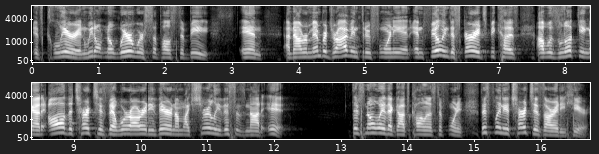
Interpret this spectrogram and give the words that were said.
is clear and we don't know where we're supposed to be. And, and I remember driving through Forney and, and feeling discouraged because I was looking at all the churches that were already there and I'm like, surely this is not it. There's no way that God's calling us to Forney. There's plenty of churches already here.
